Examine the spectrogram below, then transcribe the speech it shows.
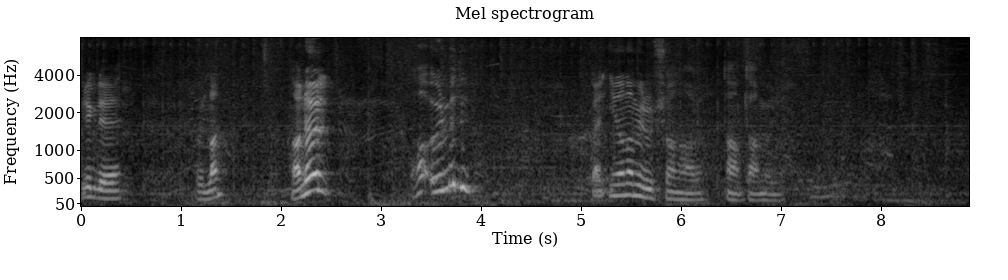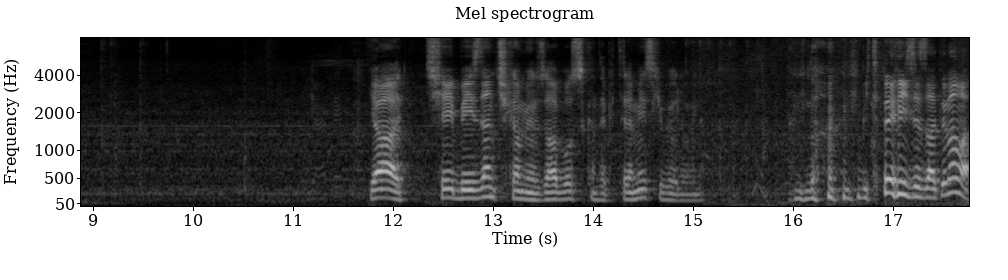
Güle güle. Öl lan. Lan öl. Aha ölmedi. Ben inanamıyorum şu an abi. Tamam tamam öldü. Ya şey base'den çıkamıyoruz abi o sıkıntı. Bitiremeyiz ki böyle oyunu. Bitiremeyeceğiz zaten ama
